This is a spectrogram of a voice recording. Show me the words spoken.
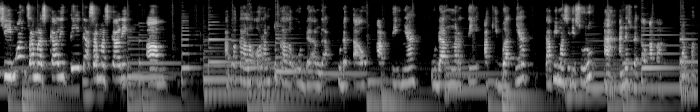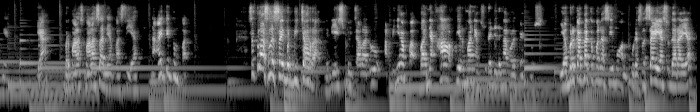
Simon sama sekali tidak sama sekali um, apa kalau orang tuh kalau udah nggak udah tahu artinya, udah ngerti akibatnya, tapi masih disuruh, ah Anda sudah tahu apa dampaknya. Ya, bermalas-malasan ya pasti ya. Nah, ayat yang keempat. Setelah selesai berbicara, jadi Yesus bicara dulu, artinya apa? Banyak hal firman yang sudah didengar oleh Petrus ia berkata kepada Simon, udah selesai ya saudara ya,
